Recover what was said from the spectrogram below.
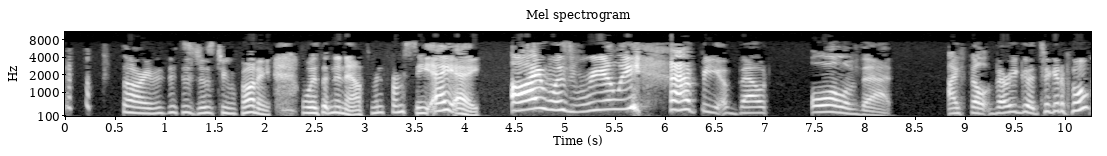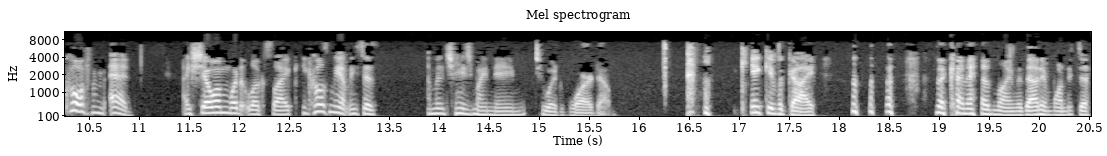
sorry, this is just too funny, was an announcement from CAA. I was really happy about all of that. I felt very good. So I get a phone call from Ed. I show him what it looks like. He calls me up and he says, I'm going to change my name to Eduardo. Can't give a guy that kind of headline without him wanting to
